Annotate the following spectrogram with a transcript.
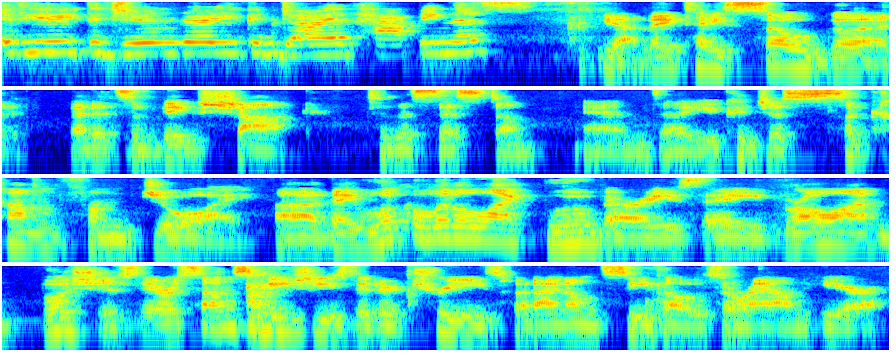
If you eat the berry, you can die of happiness. Yeah, they taste so good that it's a big shock to the system, and uh, you could just succumb from joy. Uh, they look a little like blueberries. They grow on bushes. There are some species that are trees, but I don't see those around here.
